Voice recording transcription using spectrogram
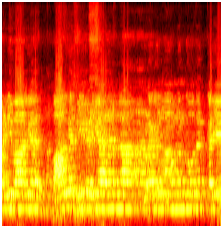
வழி வாழ்க வாழ்க சீரடியாரெல்லாம் உலகெல்லாம் நந்தோதற்கரிய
